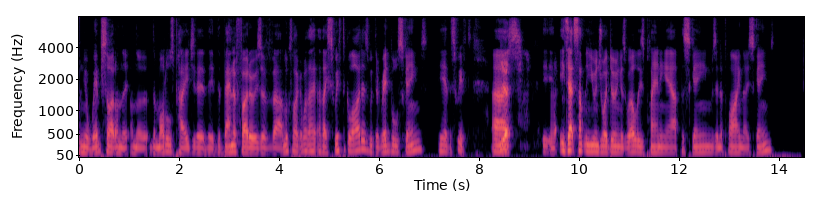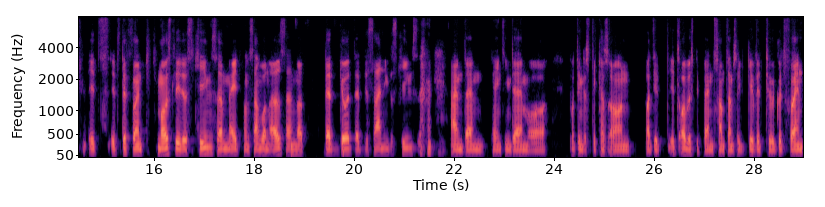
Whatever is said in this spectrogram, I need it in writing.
on your website on the on the the models page, the the, the banner photos of uh, looks like what are they, are they Swift gliders with the Red Bull schemes? Yeah, the Swift. Uh, yes, Is that something you enjoy doing as well? Is planning out the schemes and applying those schemes? it's it's different. Mostly the schemes are made from someone else. I'm not that good at designing the schemes. I'm then painting them or putting the stickers on. But it it always depends. Sometimes I give it to a good friend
